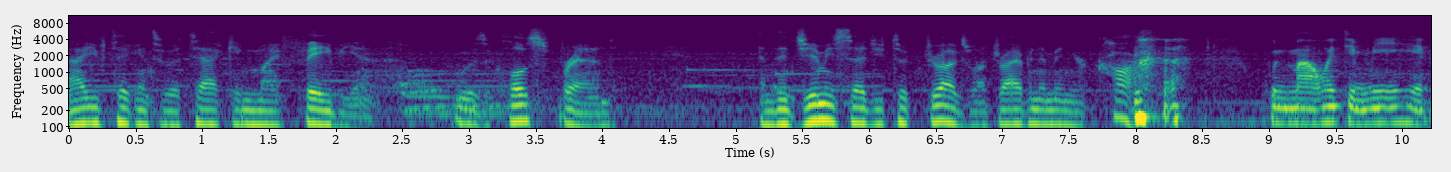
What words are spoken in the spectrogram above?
Now you've taken to attacking my Fabian, who is a close friend, and then Jimmy said you took drugs while driving him in your car. คุณเมาให้จิมมี่เห็น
